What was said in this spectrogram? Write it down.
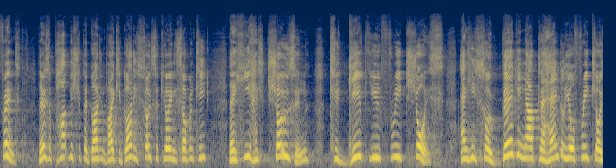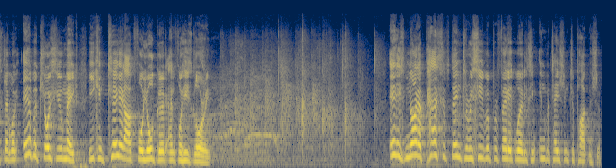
Friends, there's a partnership that God invites you. God is so secure in his sovereignty that he has chosen to give you free choice and he's so big enough to handle your free choice that whatever choice you make, he can turn it out for your good and for his glory. It is not a passive thing to receive a prophetic word, it's an invitation to partnership.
